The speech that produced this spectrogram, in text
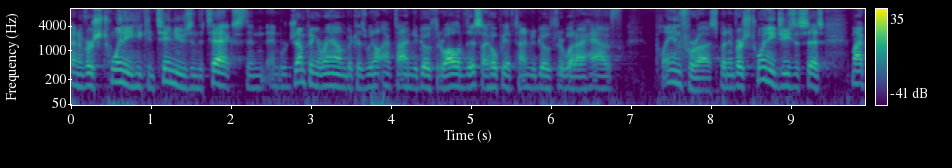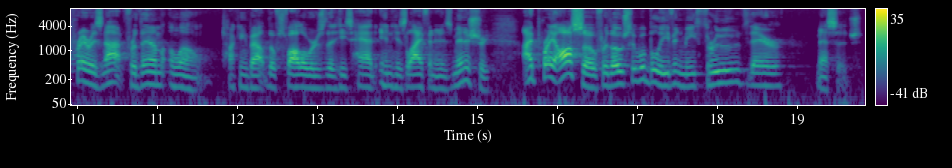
Down in verse 20, he continues in the text, and, and we're jumping around because we don't have time to go through all of this. I hope we have time to go through what I have planned for us. But in verse 20, Jesus says, My prayer is not for them alone, talking about those followers that he's had in his life and in his ministry. I pray also for those who will believe in me through their message,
